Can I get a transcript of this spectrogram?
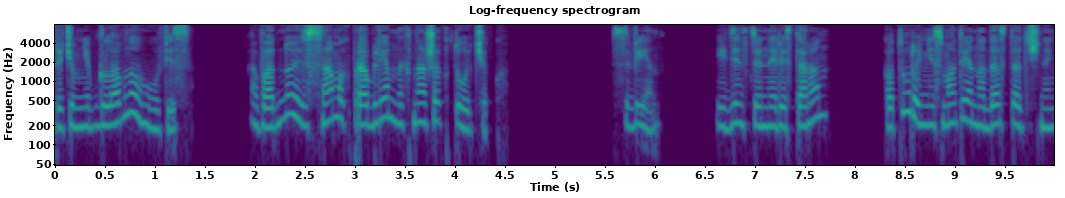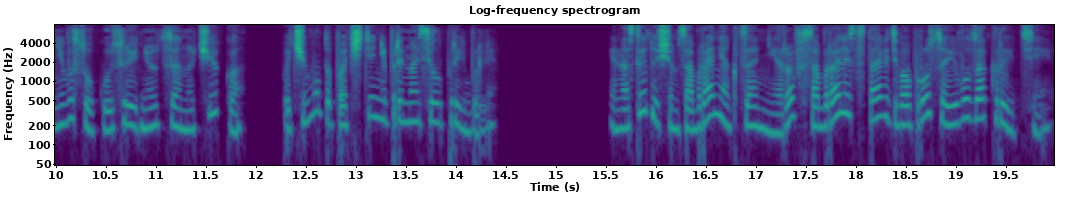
причем не в головной офис, а в одной из самых проблемных наших точек. Свен. Единственный ресторан, который, несмотря на достаточно невысокую среднюю цену чека, почему-то почти не приносил прибыли. И на следующем собрании акционеров собрались ставить вопрос о его закрытии.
